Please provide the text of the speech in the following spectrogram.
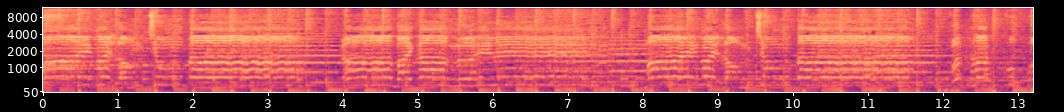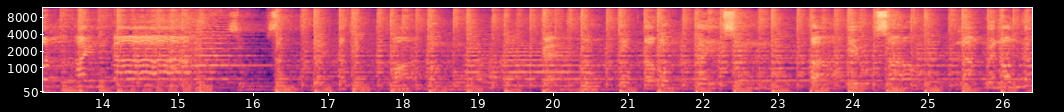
Mãi mãi lòng chúng ta ca bài ca người lính mãi mãi lòng chúng ta, vẫn hát khúc quân hành ca. Dù rằng đời ta thích hoa hồng, kẻ thù buộc ta ôm cây súng ta yêu sao? on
